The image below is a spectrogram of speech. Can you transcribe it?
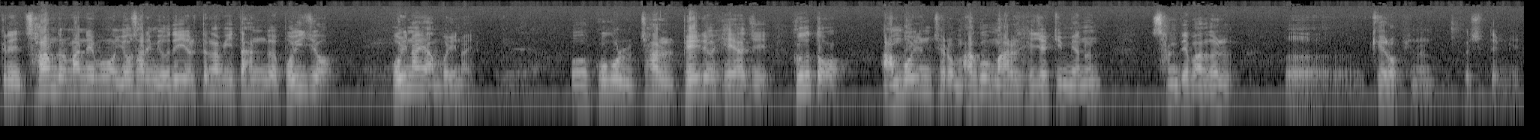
그래 사람들 만나보면 요 사람이 어디에 열등감이 있다 하는 거 보이죠? 보이나요? 안 보이나요? 어, 그걸 잘 배려해야지. 그것도 안 보이는 채로 마구 말을 해제끼면은 상대방을 어, 괴롭히는 것이 됩니다.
